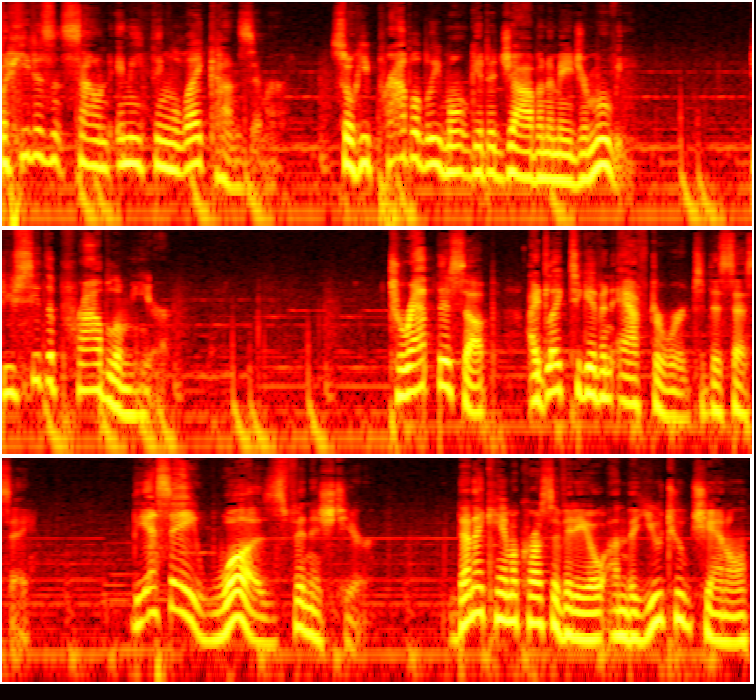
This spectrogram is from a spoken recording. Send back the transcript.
but he doesn't sound anything like Hans Zimmer, so he probably won't get a job in a major movie. Do you see the problem here? To wrap this up, I'd like to give an afterword to this essay. The essay was finished here. Then I came across a video on the YouTube channel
